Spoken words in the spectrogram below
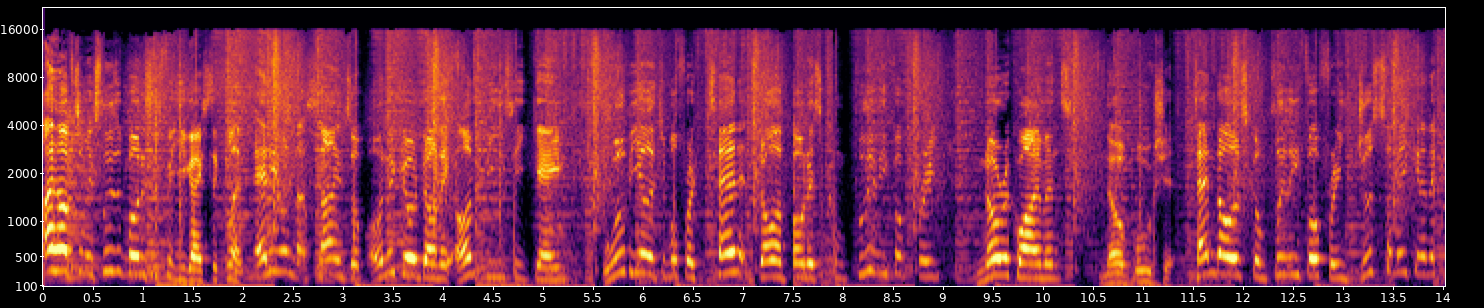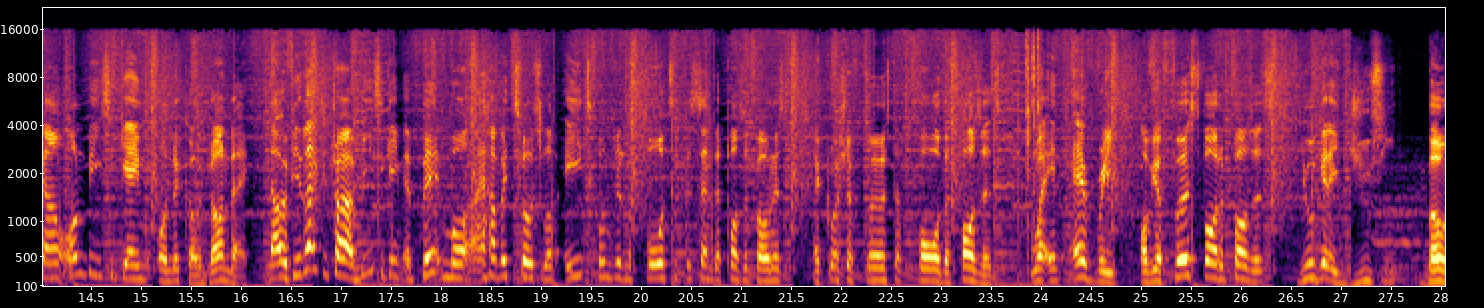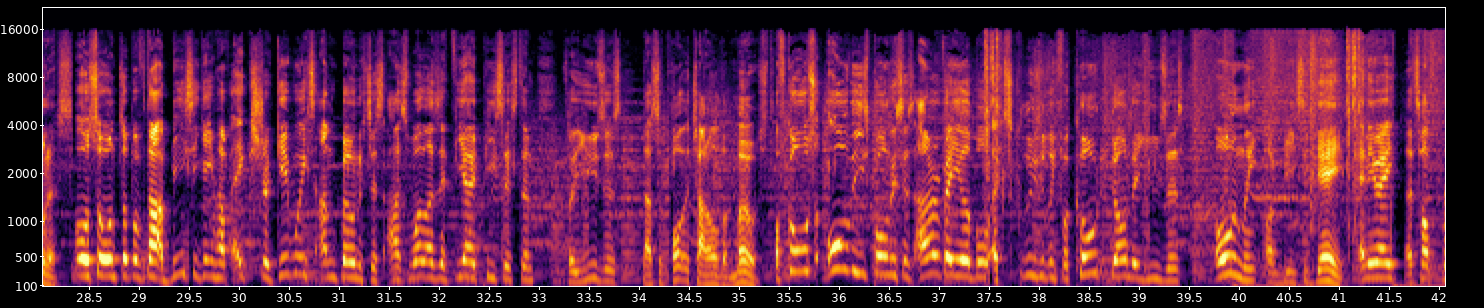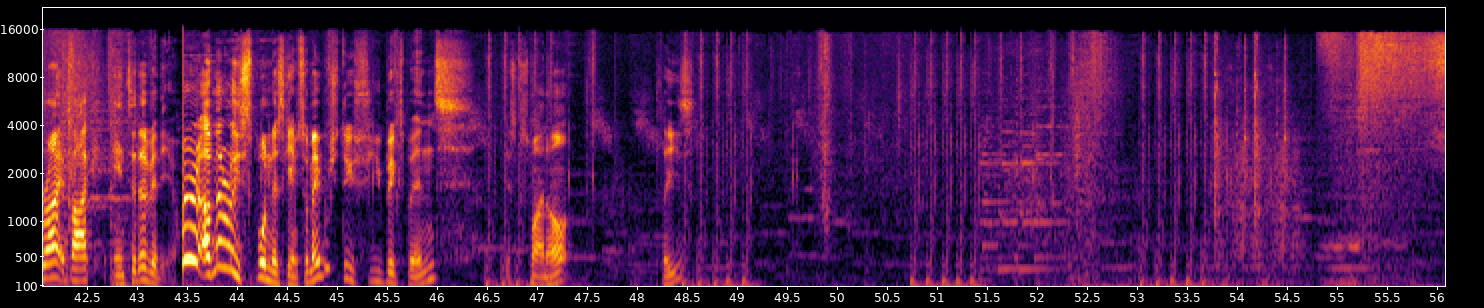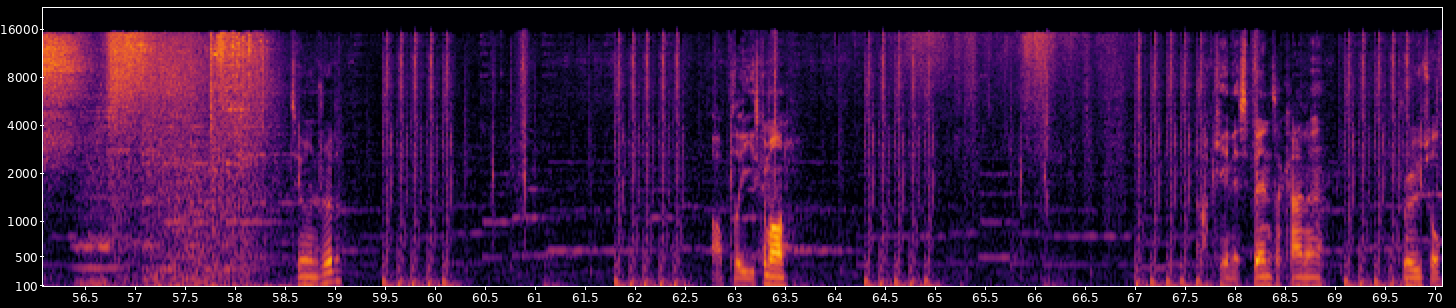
I have some exclusive bonuses for you guys to claim. Anyone that signs up under code DONDE on BC Game will be eligible for a $10 bonus completely for free. No requirements, no bullshit. $10 completely for free just for making an account on BC Game under code DONDE. Now, if you'd like to try out BC Game a bit more, I have a total of 840% deposit bonus across your first four deposits, where in every of your first four deposits, you'll get a juicy bonus. Also, on top of that, BC Game have extra giveaways and bonuses, as well as a VIP system for users that support the channel the most. Of course, all these bonuses are available exclusively for Code Donde users only on BC Game. Anyway, let's hop right back into the video. I've never really spun this game, so maybe we should do a few big spins. Just because why not? Please. 200. Oh, please, come on. Okay, and it spins are kind of brutal.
